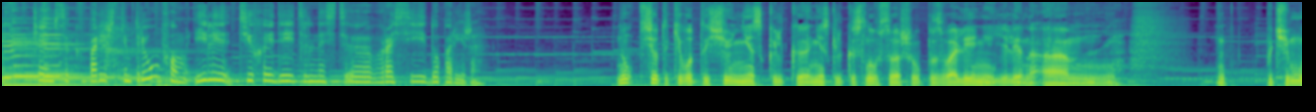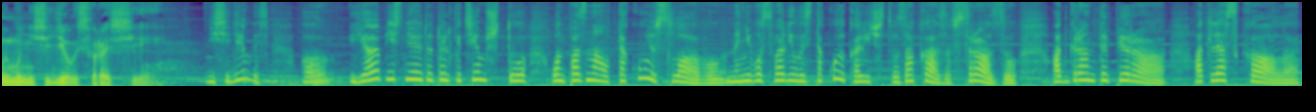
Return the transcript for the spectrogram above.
Возвращаемся к парижским триумфам или тихая деятельность э, в России до Парижа? Ну, все-таки вот еще несколько, несколько слов, с вашего позволения, Елена. А м, почему ему не сиделось в России? Не сиделось. А, Я объясняю это только тем, что он познал такую славу, на него свалилось такое количество заказов сразу от Гранд-Опера, от Ля Скала,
